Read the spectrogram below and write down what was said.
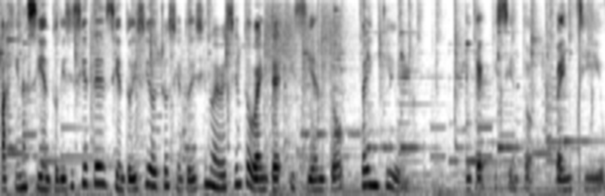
Páginas 117, 118, 119, 120 y 121. y 121.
